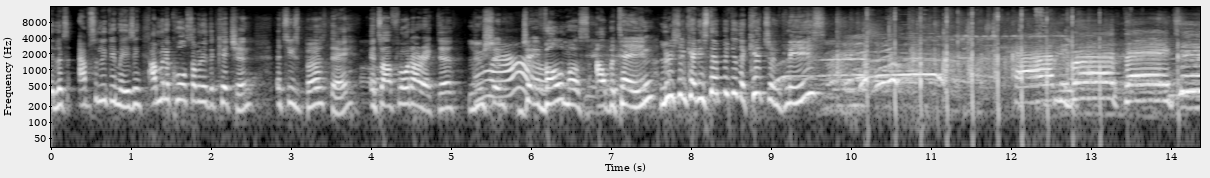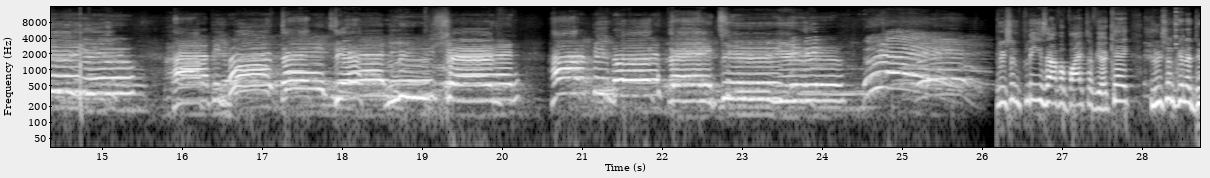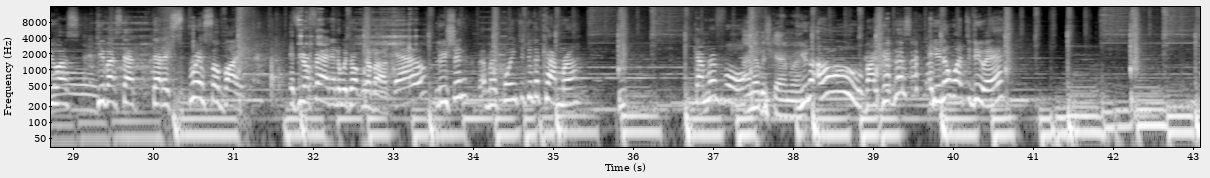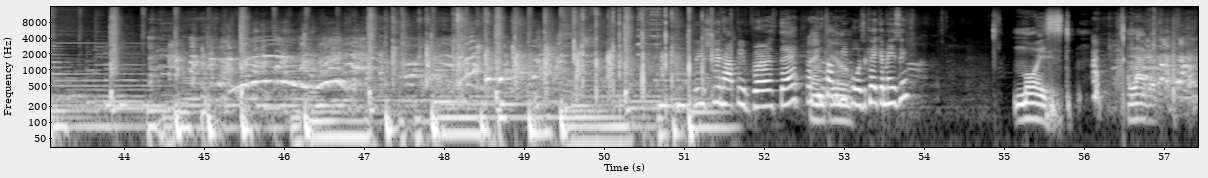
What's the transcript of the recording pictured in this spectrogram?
It looks absolutely amazing. I'm gonna call someone in the kitchen. It's his birthday. It's our floor director, Lucian oh, wow. J. Volmos Albertine. Lucian, can you step into the kitchen, please? Happy birthday to you. Happy birthday, dear Lucian. Happy birthday to Lucian, please have a bite of your cake. Lucian's gonna do us, give us that, that Expresso bite. If you're a fan, you know we're talking about. No. Lucian, I'm gonna point you to the camera. Camera four. I know which camera. You know, oh my goodness. and you know what to do, eh? Lucian, happy birthday. Thank Tell the you. people, was the cake amazing? Moist. I love it.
